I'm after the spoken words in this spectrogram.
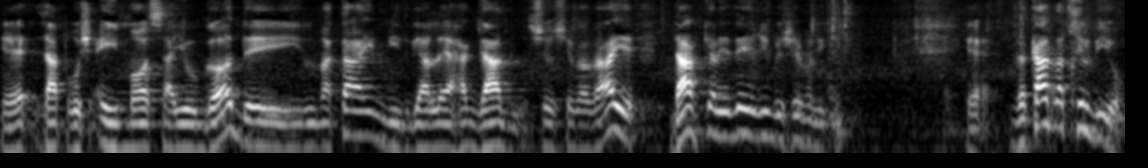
זה הפירוש אימוס היו גודל, מתי מתגלה הגדל של שם הוויה? דווקא על ידי ריב בשם הליכים. וכאן מתחיל ביור.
